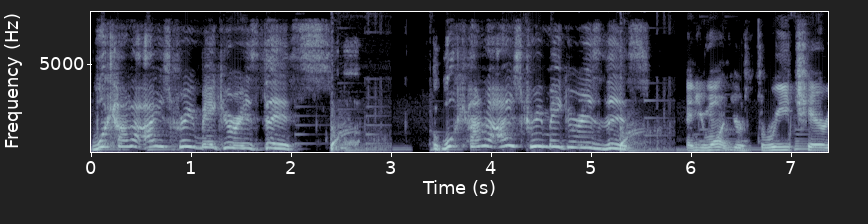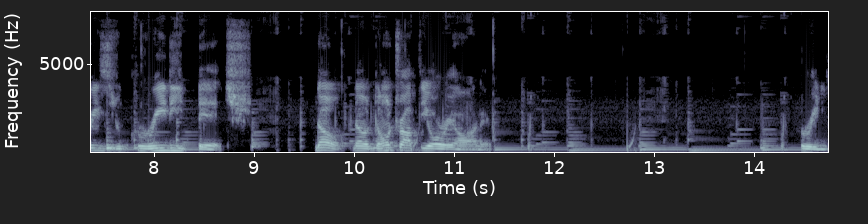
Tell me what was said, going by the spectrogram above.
What kind of ice cream maker is this? What kind of ice cream maker is this? And you want your three cherries, you greedy bitch. No, no, don't drop the Oreo on it. Greedy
